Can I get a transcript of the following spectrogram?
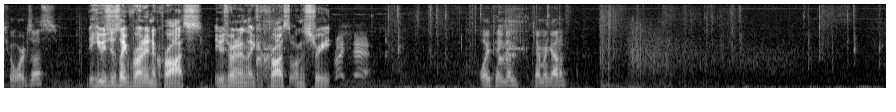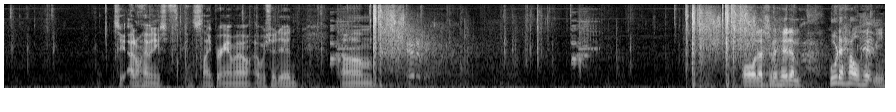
Towards us? He was just like running across. He was running like across on the street. Right there. Oh, he pinged him. Cameron got him. See, I don't have any fucking sniper ammo. I wish I did. Um, Enemy. Oh, that should have hit him. Who the hell hit me?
